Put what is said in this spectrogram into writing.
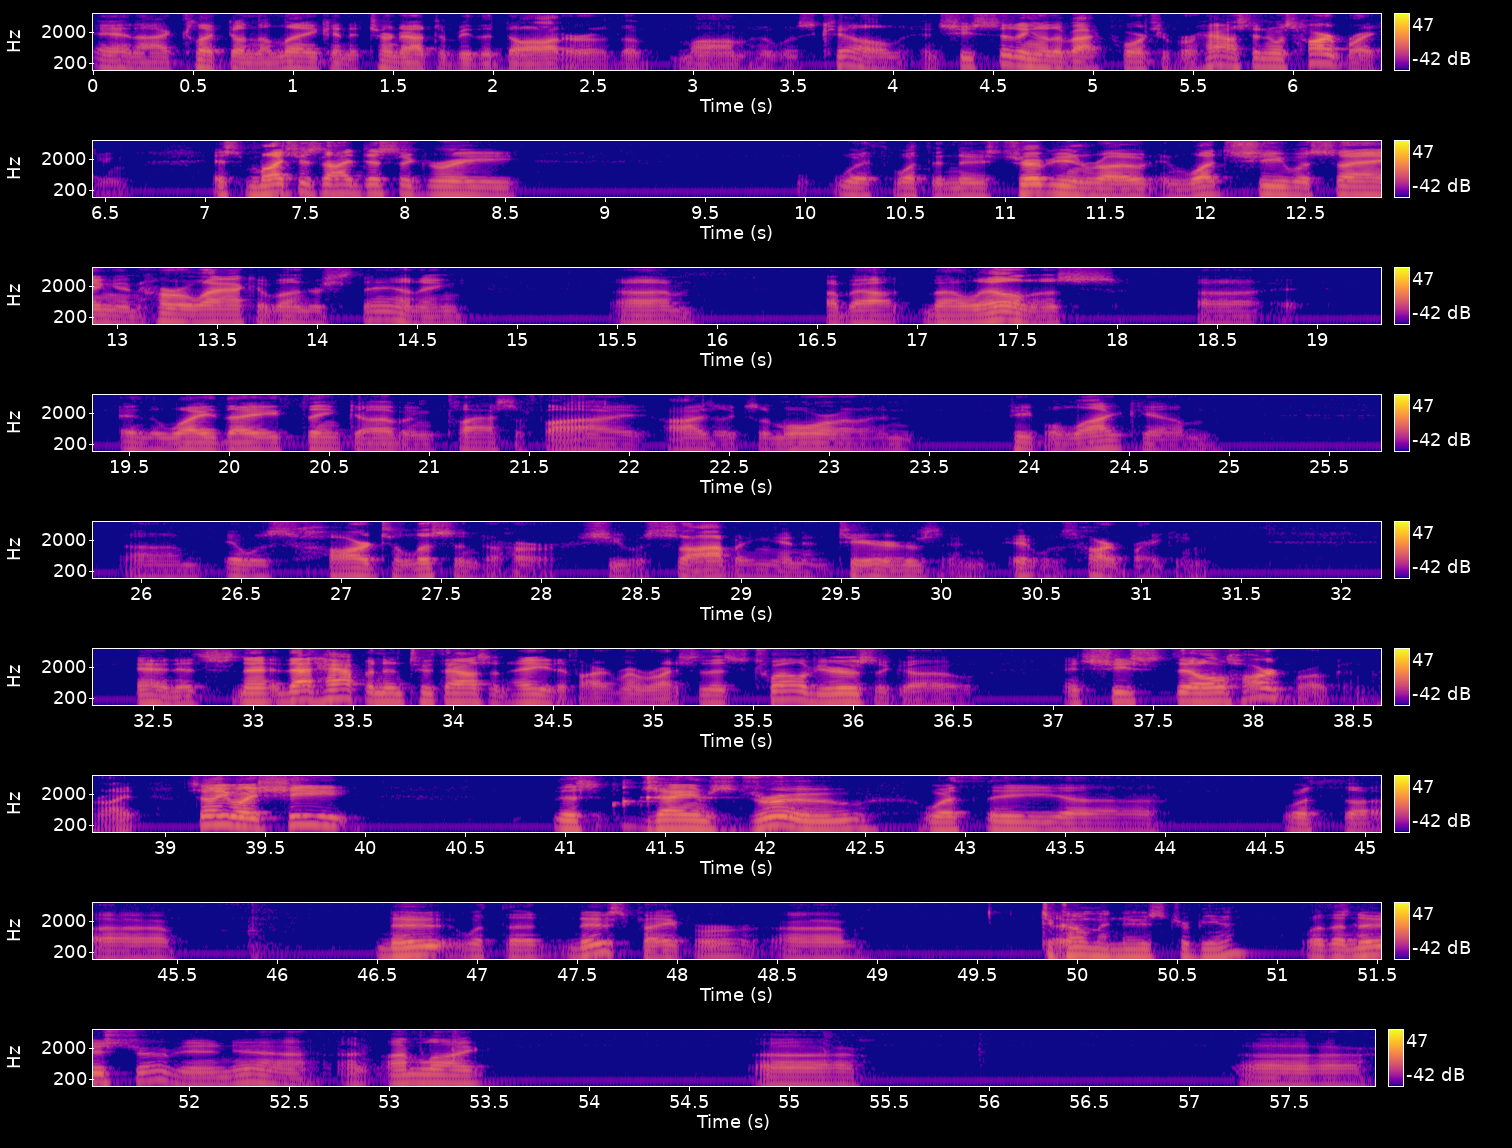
and I clicked on the link, and it turned out to be the daughter of the mom who was killed. And she's sitting on the back porch of her house, and it was heartbreaking. As much as I disagree with what the News Tribune wrote and what she was saying and her lack of understanding um, about mental illness uh, and the way they think of and classify Isaac Zamora and people like him um, it was hard to listen to her. She was sobbing and in tears, and it was heartbreaking. And it's that happened in 2008, if I remember right. So that's 12 years ago, and she's still heartbroken, right? So anyway, she, this James Drew with the uh, with the uh, new with the newspaper. Um, Tacoma News Tribune. With the News Tribune, yeah. I'm. Uh, Uh, oh,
